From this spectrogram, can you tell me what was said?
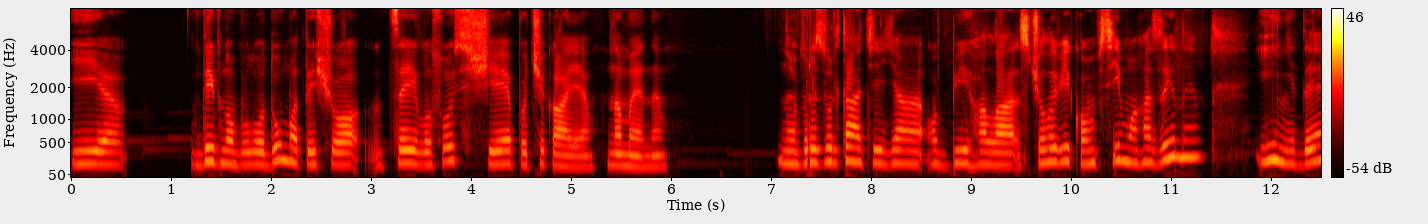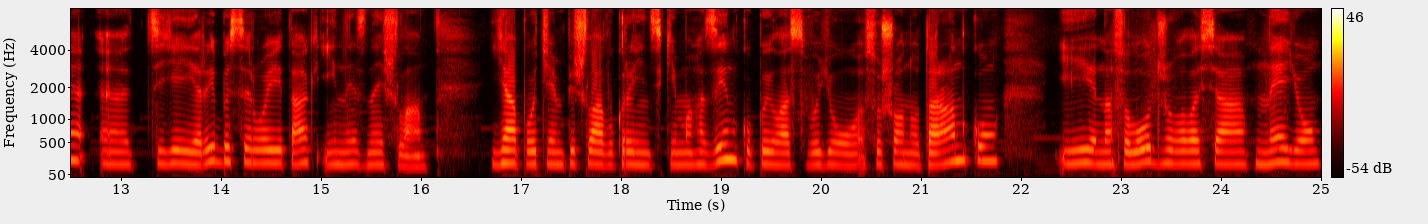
І дивно було думати, що цей лосось ще почекає на мене. В результаті я оббігала з чоловіком всі магазини і ніде е, цієї риби сирої так і не знайшла. Я потім пішла в український магазин, купила свою сушону таранку і насолоджувалася нею,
